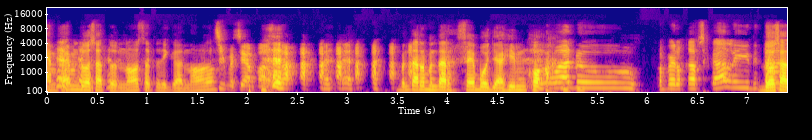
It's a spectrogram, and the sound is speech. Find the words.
NPM 210130. Siapa siapa? Bentar-bentar, saya bawa jahim kok. Waduh, sampai lengkap sekali. ditanya.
